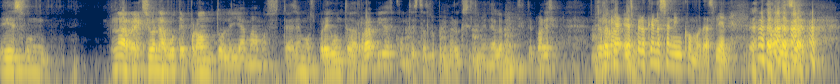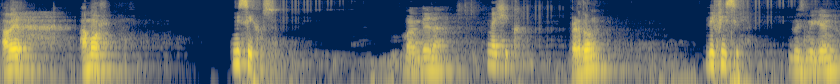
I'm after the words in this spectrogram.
es un una reacción a bote pronto le llamamos. Te hacemos preguntas rápidas, contestas lo primero que se te viene a la mente, ¿te parece? Espero que, no sean incómodas, viene. A ver, amor. Mis hijos. Bandera. México. Perdón. Difícil. Luis Miguel.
